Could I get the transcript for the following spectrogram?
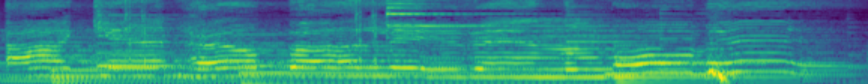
I can't help but live in the moment.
